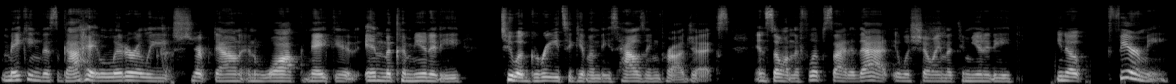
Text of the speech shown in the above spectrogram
making this guy literally strip down and walk naked in the community to agree to give him these housing projects. And so on the flip side of that, it was showing the community, you know, fear me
